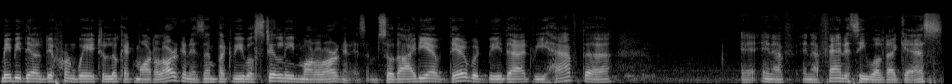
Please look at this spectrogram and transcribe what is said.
maybe there are different way to look at model organism, but we will still need model organism. So the idea there would be that we have the in a, in a fantasy world, I guess,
